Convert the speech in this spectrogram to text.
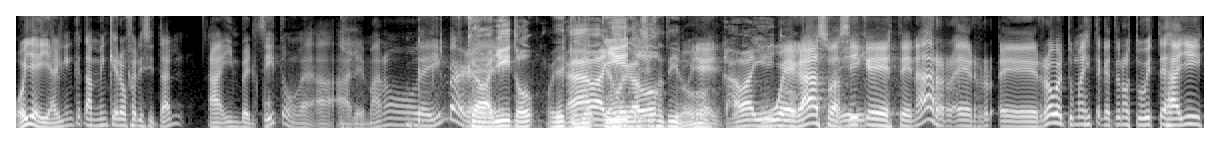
Oye, y alguien que también quiero felicitar, a Inversito, a- a- al hermano de Inver. Caballito. Oye, qué, qué caballito. juegazo se tiró. Oye, Caballito. juegazo, así Sí. que este nada, eh, eh, Robert, tú me dijiste que tú no estuviste allí,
